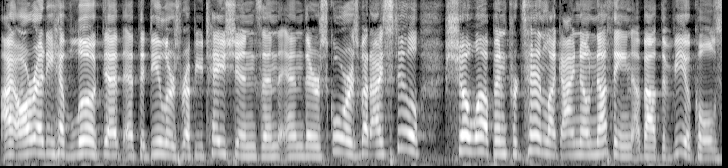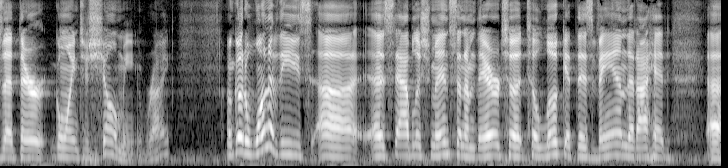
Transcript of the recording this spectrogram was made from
I already have looked at, at the dealers' reputations and, and their scores, but I still show up and pretend like I know nothing about the vehicles that they're going to show me, right? I'll go to one of these uh, establishments and I'm there to, to look at this van that I had uh,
